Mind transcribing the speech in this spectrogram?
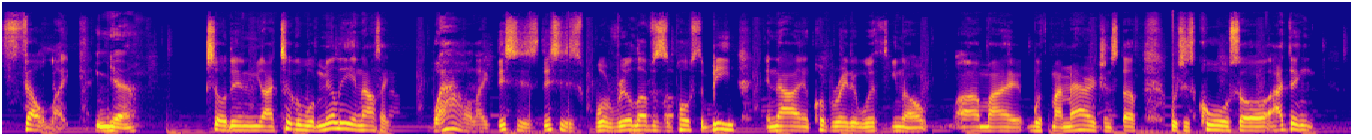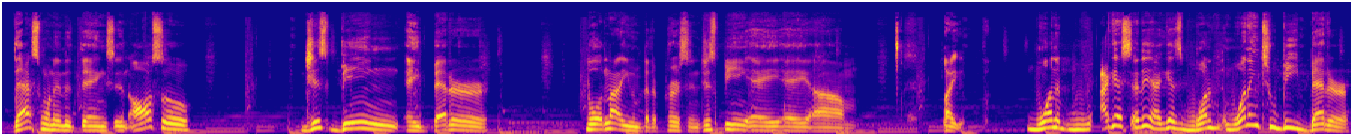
felt like yeah so then you know, I took it with Millie, and I was like, wow, like this is this is what real love is supposed to be. And now I incorporate it with you know uh, my with my marriage and stuff, which is cool. So I think that's one of the things, and also just being a better, well, not even better person, just being a a um like one. I guess I think I guess one wanting to be better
